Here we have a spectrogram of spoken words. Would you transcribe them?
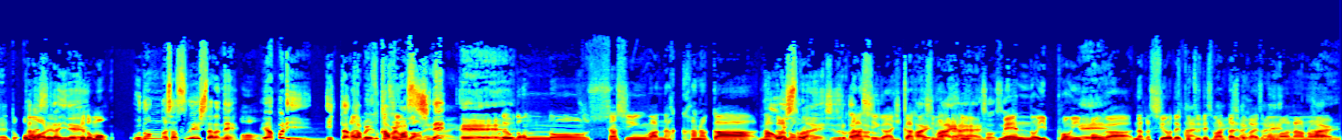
えーっと、思われるんだけども、うどんの撮影したらねやっぱり行ったら食べ、食べますしね。ええ。で、うどんの写真はなかなか、なんかあの、まあ美味しそうほら、だねしが光ってしまったり、麺の一本一本が、なんか白でくっついてしまったりとか、はいはいはいまあの、はい。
